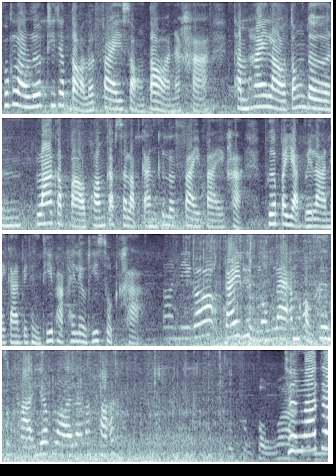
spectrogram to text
พวกเราเลือกที่จะต่อรถไฟ 2 ต่อนะคะทำให้เราต้องเดินลากกระเป๋าพร้อมกับสลับกันขึ้นรถไฟไปค่ะ เพื่อประหยัดเวลาในการไปถึงที่พักให้เร็วที่สุดค่ะ ตอนนี้ก็ใกล้ถึงโรงแรมของคืนสุดท้ายเรียบร้อยแล้วนะคะถึงแล้วจ้า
